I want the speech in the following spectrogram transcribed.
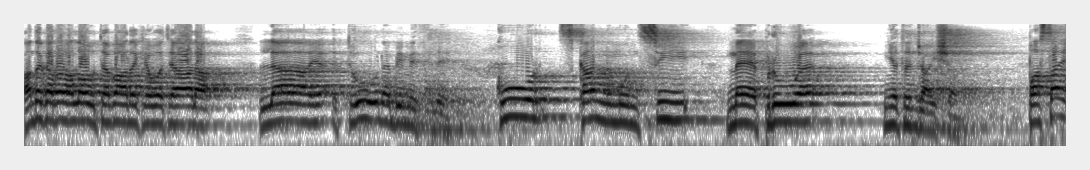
Andaj ka thanë Allahu te bareke ve teala la yatuna bi mithli. Kurrë s'kan mundësi me e prue një të ngjajshëm. Pastaj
